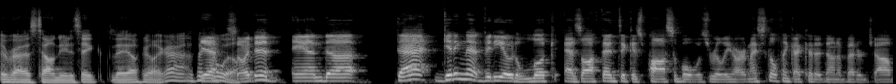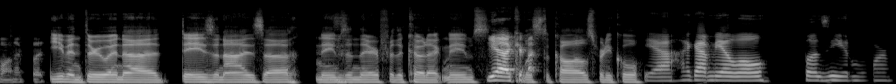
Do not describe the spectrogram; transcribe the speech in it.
Everybody was telling you to take the day off. You're like, ah, I think I yeah, will. so I did, and uh, that getting that video to look as authentic as possible was really hard, and I still think I could have done a better job on it. But Even threw in uh, Days and Eyes uh, names in there for the Codec names. yeah, I ca- list of calls, pretty cool. Yeah, I got me a little fuzzy and warm.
